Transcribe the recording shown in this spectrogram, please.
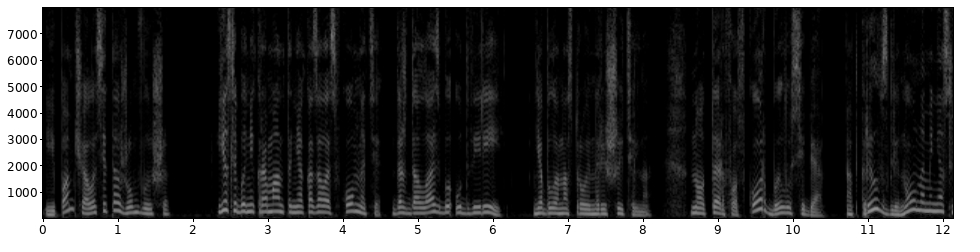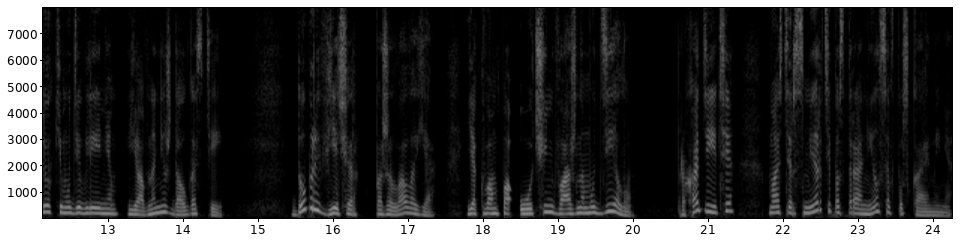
и помчалась этажом выше. Если бы некроманта не оказалась в комнате, дождалась бы у дверей. Я была настроена решительно. Но Терфоскор был у себя. Открыл, взглянул на меня с легким удивлением, явно не ждал гостей. «Добрый вечер», — пожелала я. «Я к вам по очень важному делу». «Проходите». Мастер смерти посторонился, впуская меня.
